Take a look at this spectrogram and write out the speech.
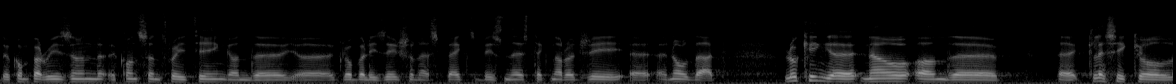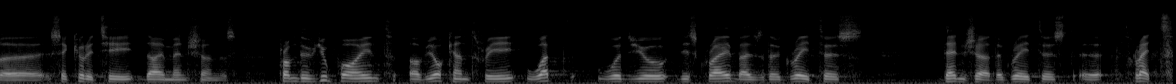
the comparison, uh, concentrating on the globalization aspects, business, technology, and all that. Looking now on the classical security dimensions, from the viewpoint of your country, what would you describe as the greatest danger, the greatest uh, threat,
